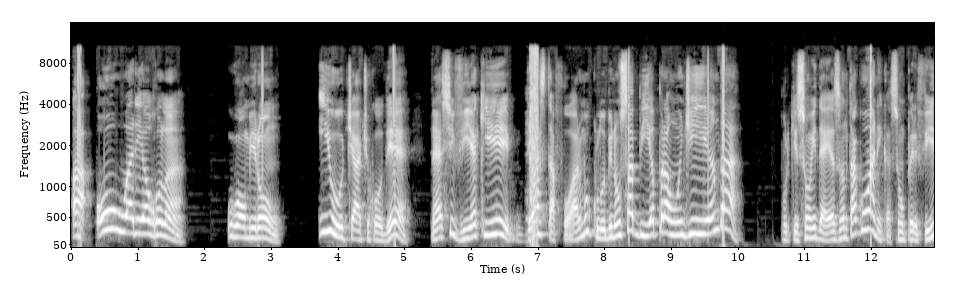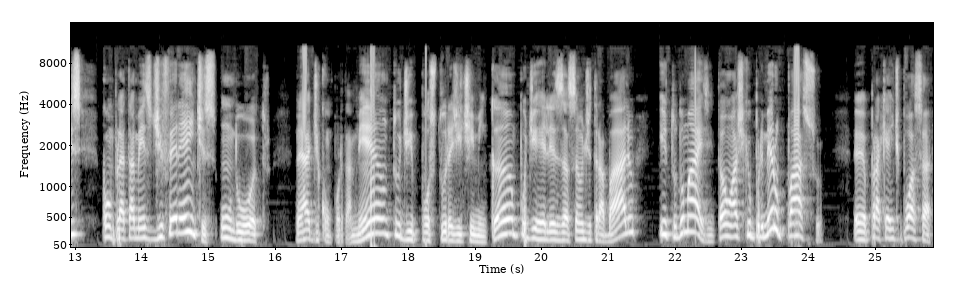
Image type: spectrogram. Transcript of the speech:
ah, ou o Ariel Roland, o Almiron e o Tchatcho Koudé, né, se via que desta forma o clube não sabia para onde ia andar porque são ideias antagônicas, são perfis completamente diferentes um do outro, né? De comportamento, de postura de time em campo, de realização de trabalho e tudo mais. Então, acho que o primeiro passo é, para que a gente possa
